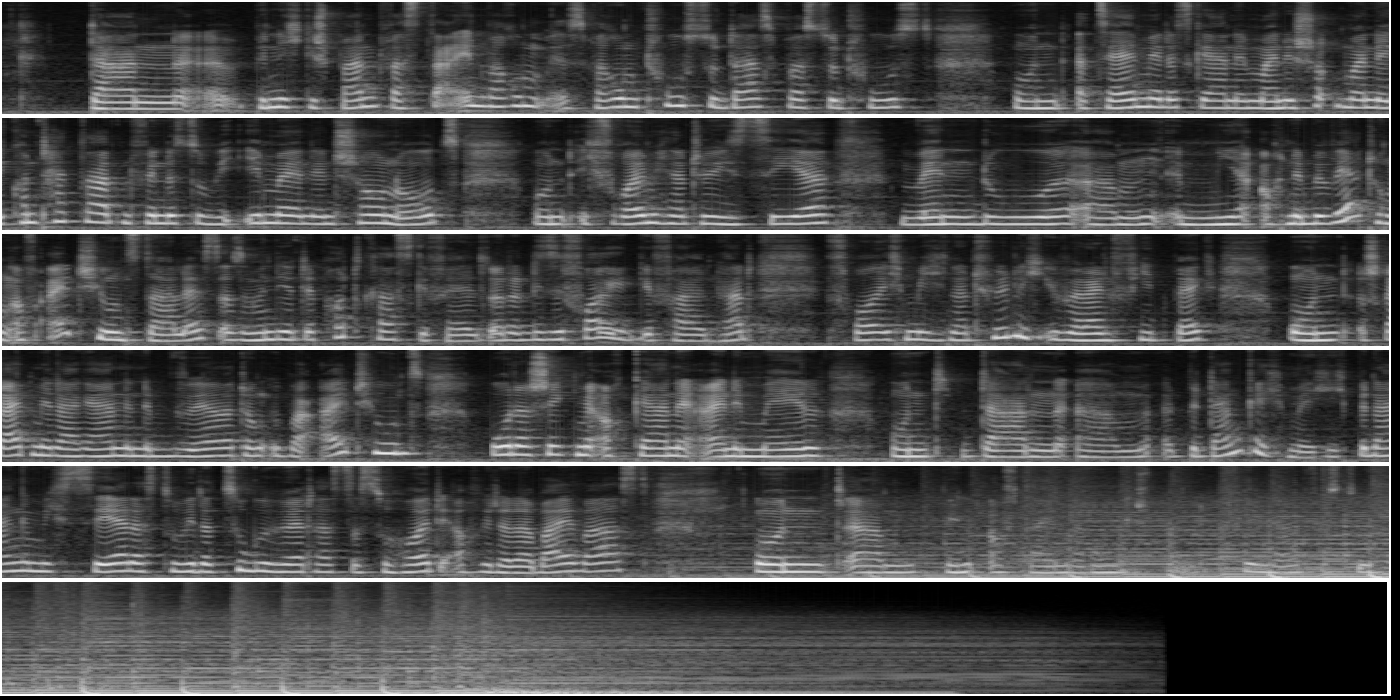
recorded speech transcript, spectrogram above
dann äh, bin ich gespannt, was dein Warum ist. Warum tust du das, was du tust? Und erzähl mir das gerne. Meine, meine Kontaktdaten findest du wie immer in den Show Notes. Und ich freue mich natürlich sehr, wenn du ähm, mir auch eine Bewertung auf iTunes da lässt. Also wenn dir der Podcast gefällt oder diese Folge gefallen hat, freue ich mich natürlich über dein Feedback und schreib mir da gerne eine Bewertung über iTunes oder schick mir auch gerne eine Mail und dann ähm, bedanke ich mich. Ich bedanke mich sehr, dass du wieder zugehört hast, dass du heute auch wieder dabei warst und ähm, bin auf deinen Warum gespannt. Vielen Dank fürs Zuhören.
